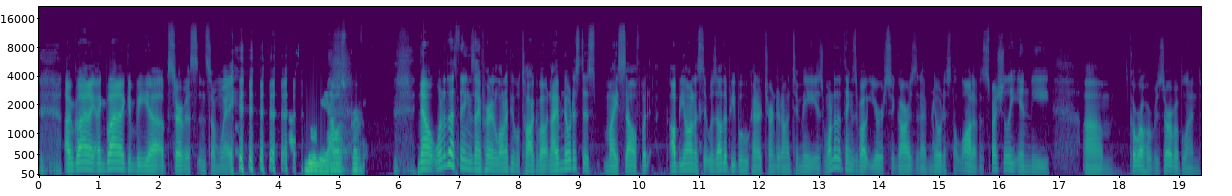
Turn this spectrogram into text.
I'm glad I, I'm glad I can be uh, of service in some way. Absolutely, that was perfect. Now, one of the things I've heard a lot of people talk about, and I've noticed this myself, but I'll be honest, it was other people who kind of turned it on to me, is one of the things about your cigars that I've noticed a lot of, especially in the um, Corojo Reserva blend,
